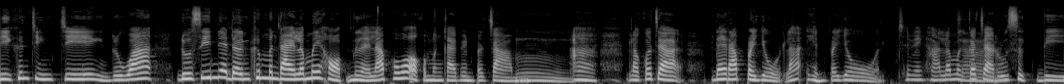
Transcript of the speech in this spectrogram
ดีขึ้นจริง ๆ หรือว่าดูซิเนี่ยเดินขึ้นบันไดแล้วไม่หอบเหนื่อยแล้ว เพราะว่าออกกำลังกายเป็นประจอืมำอ่าเราก็จะได้รับประโยชน์และเห็นประโยชน์ใช่ไหมคะ แล้วมันก็ใช่จะรู้สึกดี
